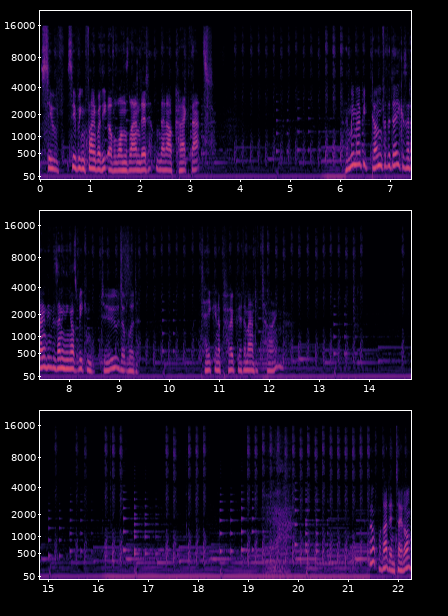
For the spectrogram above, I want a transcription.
See if, see if we can find where the other ones landed, and then I'll collect that. And then we might be done for the day, because I don't think there's anything else we can do that would take an appropriate amount of time. Oh, well that didn't take long.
